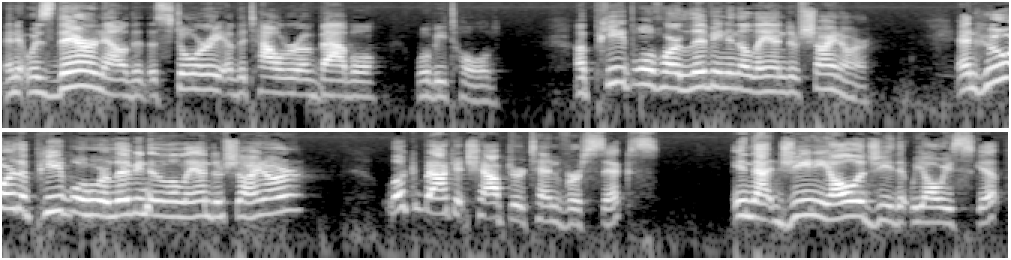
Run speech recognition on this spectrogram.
And it was there now that the story of the Tower of Babel will be told. A people who are living in the land of Shinar. And who are the people who are living in the land of Shinar? Look back at chapter 10, verse 6, in that genealogy that we always skip.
